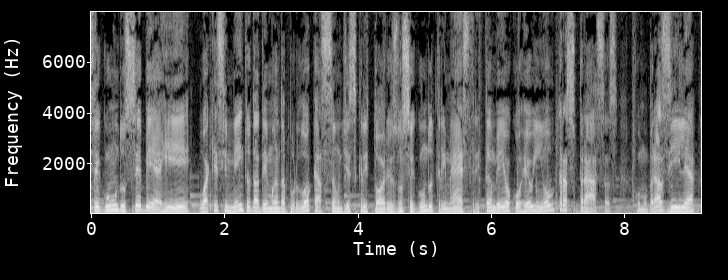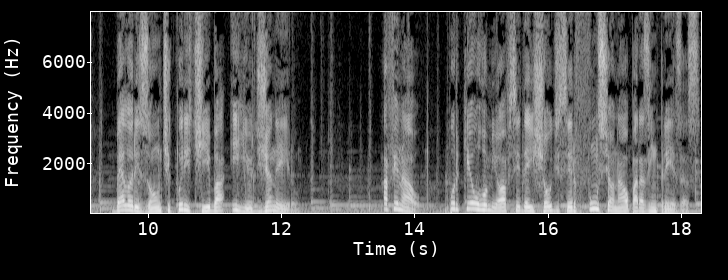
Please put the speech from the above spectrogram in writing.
Segundo o CBRE, o aquecimento da demanda por locação de escritórios no segundo trimestre também ocorreu em outras praças, como Brasília, Belo Horizonte, Curitiba e Rio de Janeiro. Afinal, por que o home office deixou de ser funcional para as empresas?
